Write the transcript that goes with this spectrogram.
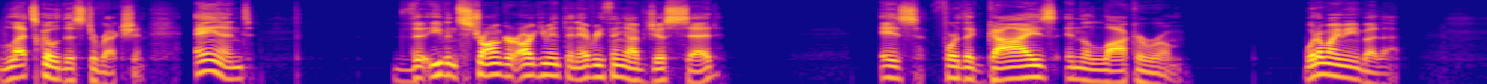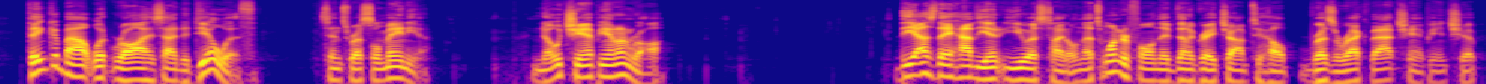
Let's go this direction. And the even stronger argument than everything I've just said is for the guys in the locker room. What do I mean by that? Think about what Raw has had to deal with since WrestleMania. No champion on Raw. The, Yes, they have the U.S. title, and that's wonderful, and they've done a great job to help resurrect that championship.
